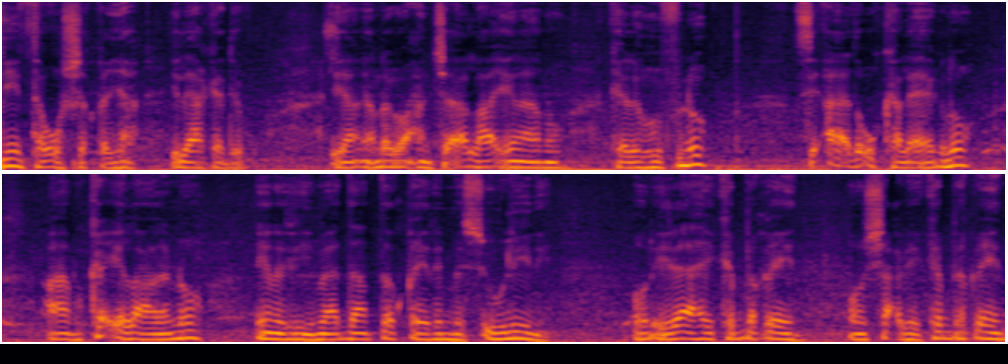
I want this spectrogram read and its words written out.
diinta u shaqeeya ilaahay ha ka dhigo. Annaga waxaan jecelahay inaanu kala hufno si aada u kala eegno aanu ka ilaalino inay yimaadaan dad khayra mas'uuliini oon ilaahay ka baqayn oon shacbiga ka baqayn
